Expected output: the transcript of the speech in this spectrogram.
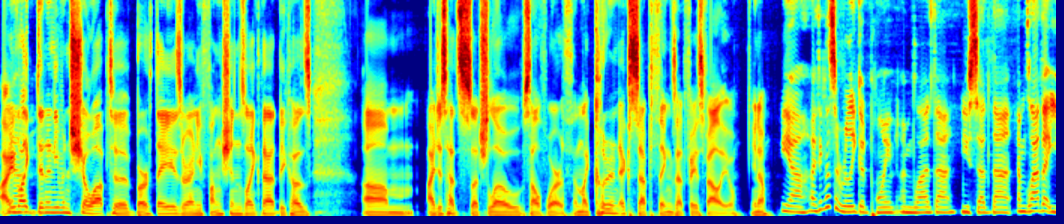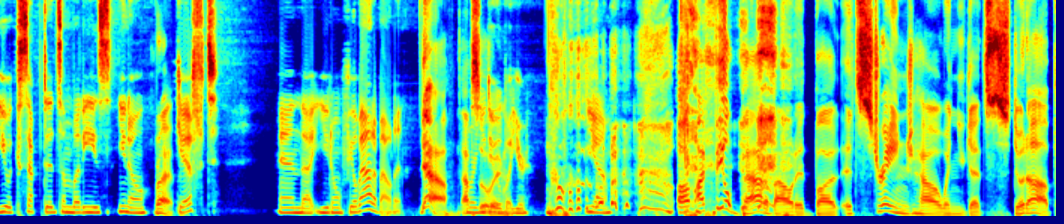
I Yeah. like didn't even show up to birthdays or any functions like that because um I just had such low self-worth and like couldn't accept things at face value, you know? yeah i think that's a really good point i'm glad that you said that i'm glad that you accepted somebody's you know Right. gift and that you don't feel bad about it Yeah, or absolutely. you do but you're yeah Um, I feel bad about it, but it's strange how when you get stood up,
